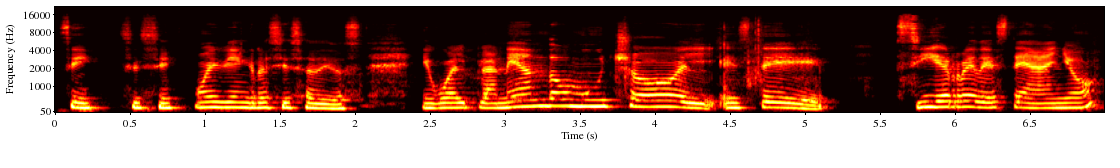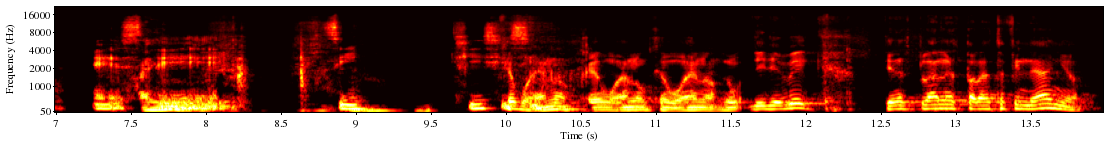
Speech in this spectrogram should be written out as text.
Sí, sí, sí, muy bien, gracias a Dios. Igual planeando mucho el, este cierre de este año. Este, sí, sí, sí. qué sí. bueno, qué bueno, qué bueno. DJ Vic, ¿tienes planes para este fin de año?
